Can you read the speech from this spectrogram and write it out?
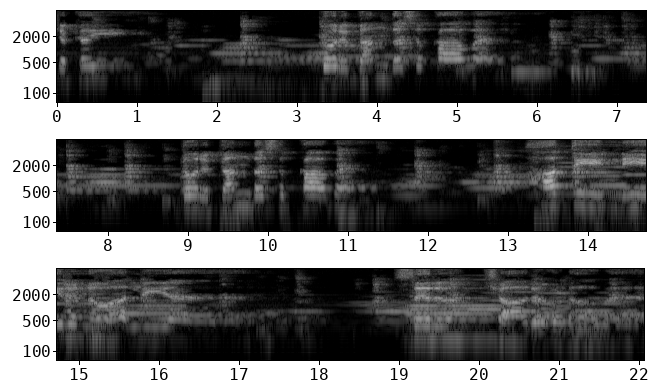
ਚਖਈ ਦੁਰਗੰਧ ਸੁਖਾਵੈ ਦੁਰਗੰਧ ਸੁਖਾਵੈ ਹਾਥੀ ਨੀਰ ਨਵਾਲੀਐ ਸਿਰ ਛਾਰ ਵਡਾਵੈ।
